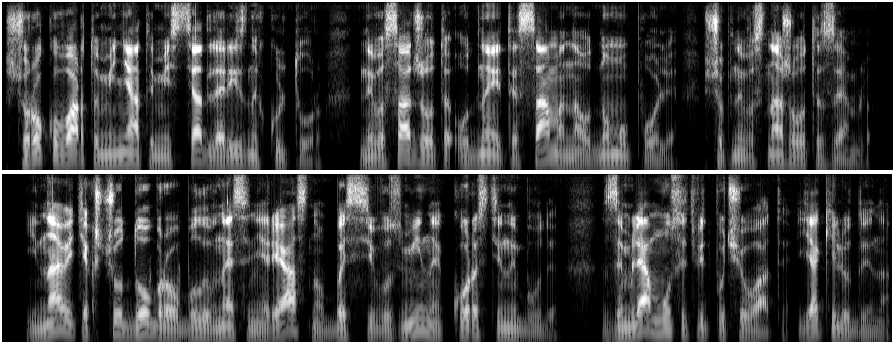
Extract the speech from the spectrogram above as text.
Щороку варто міняти місця для різних культур, не висаджувати одне і те саме на одному полі, щоб не виснажувати землю. І навіть якщо добрива були внесені рясно, без сівозміни користі не буде. Земля мусить відпочивати, як і людина.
